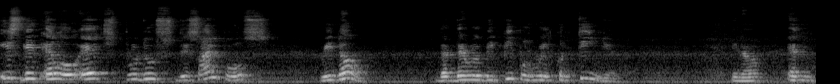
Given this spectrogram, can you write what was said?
Eastgate LOH produce disciples, we know that there will be people who will continue. You know, and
